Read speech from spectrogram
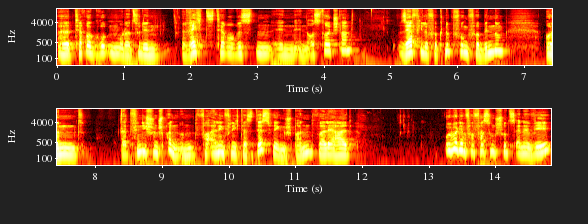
äh, Terrorgruppen oder zu den Rechtsterroristen in, in Ostdeutschland. Sehr viele Verknüpfungen, Verbindungen. Und das finde ich schon spannend. Und vor allen Dingen finde ich das deswegen spannend, weil er halt über den Verfassungsschutz NRW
